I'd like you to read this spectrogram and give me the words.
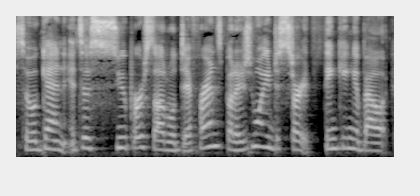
So, again, it's a super subtle difference, but I just want you to start thinking about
